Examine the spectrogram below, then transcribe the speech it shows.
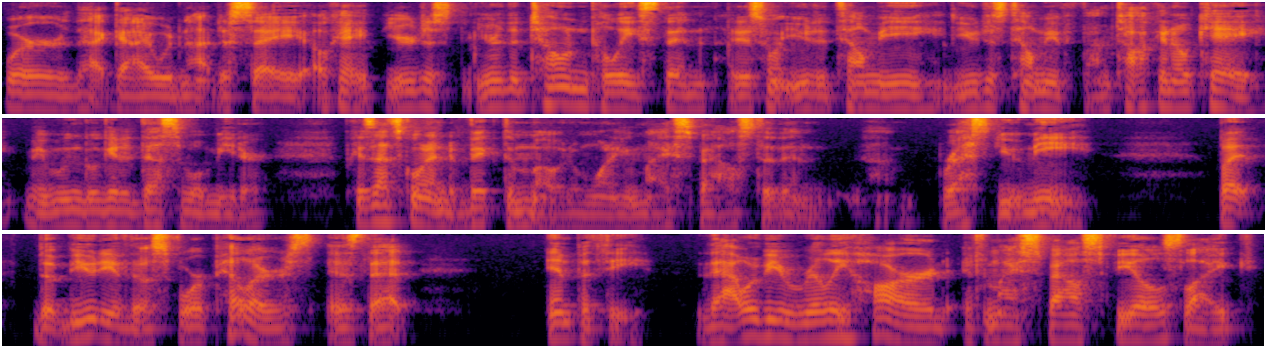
where that guy would not just say, okay, you're just, you're the tone police then. I just want you to tell me, you just tell me if I'm talking okay. Maybe we can go get a decibel meter because that's going into victim mode and wanting my spouse to then um, rescue me. But the beauty of those four pillars is that empathy, that would be really hard if my spouse feels like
